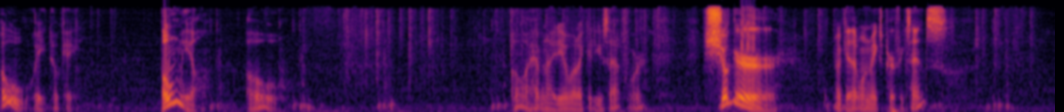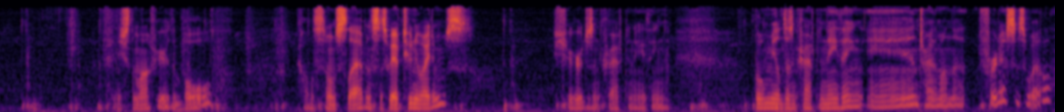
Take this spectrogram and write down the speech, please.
Oh, wait, okay. Bone meal. Oh. Oh, I have an idea what I could use that for. Sugar! Okay, that one makes perfect sense. Finish them off here. The bowl. Cobblestone slab. And since we have two new items, Sugar doesn't craft in anything. Bone meal doesn't craft in anything. And try them on the furnace as well.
